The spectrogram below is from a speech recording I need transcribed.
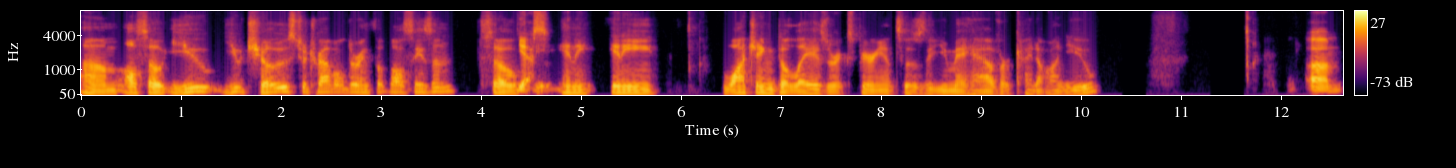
um, also, you you chose to travel during football season, so yes. Any any watching delays or experiences that you may have are kind of on you. Um.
